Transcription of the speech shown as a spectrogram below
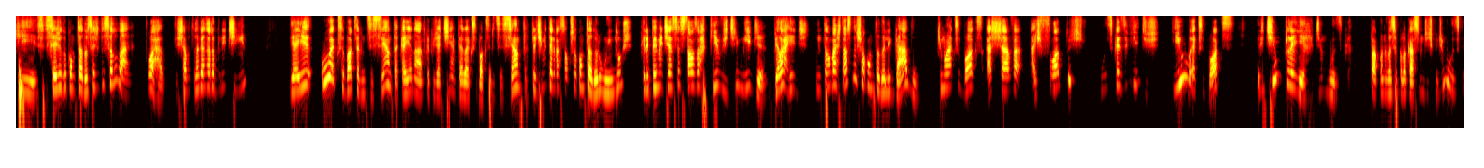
que seja do computador, seja do celular. Né? Porra, deixava tudo organizado bonitinho. E aí, o Xbox 360, caía na época que eu já tinha pego o Xbox 360, ele tinha uma integração com o seu computador Windows, que ele permitia acessar os arquivos de mídia pela rede. Então, bastasse deixar o computador ligado, que o Xbox achava as fotos, músicas e vídeos. E o Xbox, ele tinha um player de música para quando você colocasse um disco de música.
